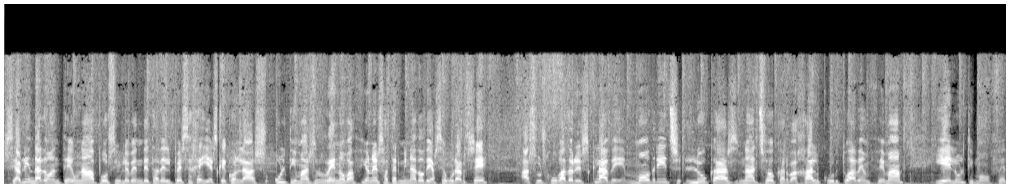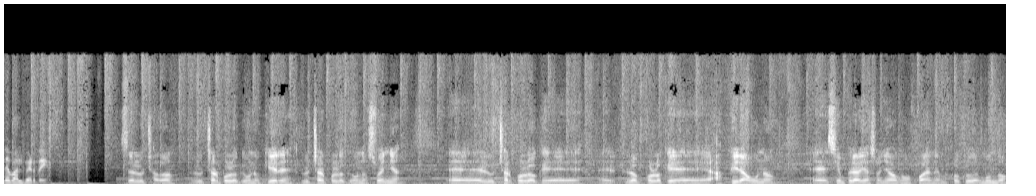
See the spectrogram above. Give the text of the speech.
se ha blindado ante una posible vendetta del PSG y es que con las últimas renovaciones ha terminado de asegurarse a sus jugadores clave, Modric, Lucas, Nacho, Carvajal, Courtois, Benzema y el último, Fede Valverde. Ser luchador, luchar por lo que uno quiere, luchar por lo que uno sueña, eh, luchar por lo, que, eh, por lo que aspira uno. Eh, siempre había soñado con jugar en el mejor club del mundo.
